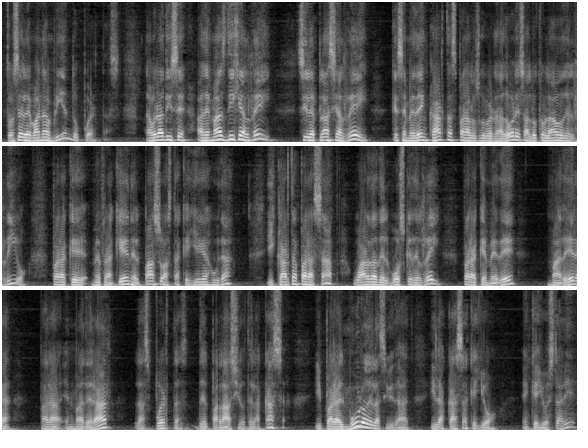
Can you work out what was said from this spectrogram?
Entonces le van abriendo puertas. Ahora dice, además dije al rey, si le place al rey, que se me den cartas para los gobernadores al otro lado del río, para que me franqueen el paso hasta que llegue a Judá. Y carta para Sap, guarda del bosque del rey, para que me dé madera para enmaderar las puertas del palacio de la casa, y para el muro de la ciudad y la casa que yo, en que yo estaré.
